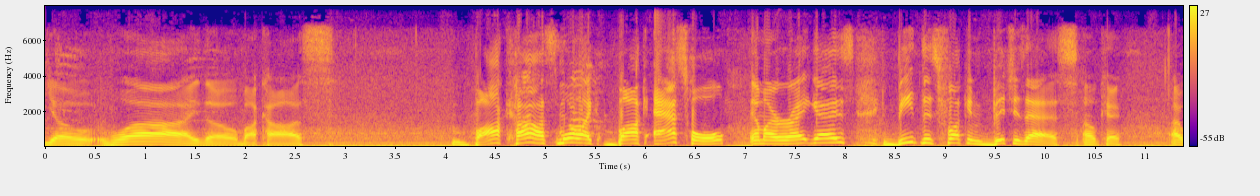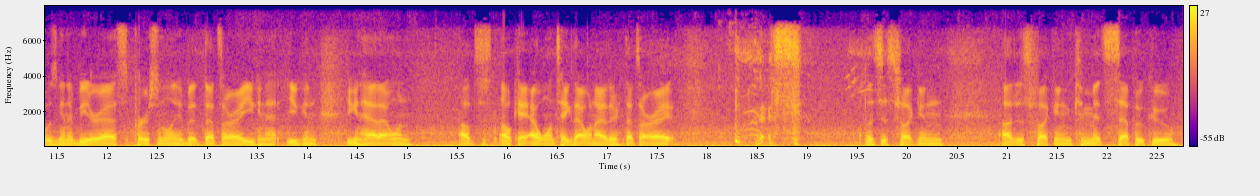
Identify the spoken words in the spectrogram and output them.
Yo, why though, Bacchus? Bacchus, more like Bach asshole. Am I right, guys? Beat this fucking bitch's ass. Okay, I was gonna beat her ass personally, but that's all right. You can, ha- you can, you can have that one. I'll just okay. I won't take that one either. That's all right. Let's just fucking. I'll just fucking commit seppuku.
